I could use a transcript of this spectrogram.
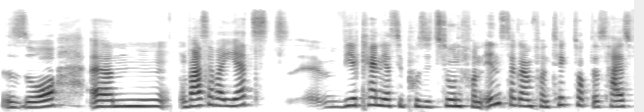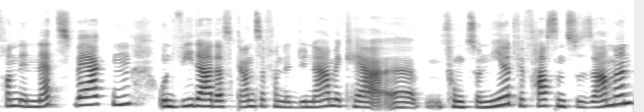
So, ähm, was aber jetzt, wir kennen jetzt die Position von Instagram, von TikTok, das heißt von den Netzwerken und wie da das Ganze von der Dynamik her äh, funktioniert. Wir fassen zusammen.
